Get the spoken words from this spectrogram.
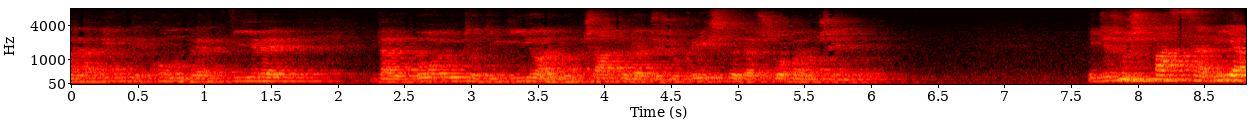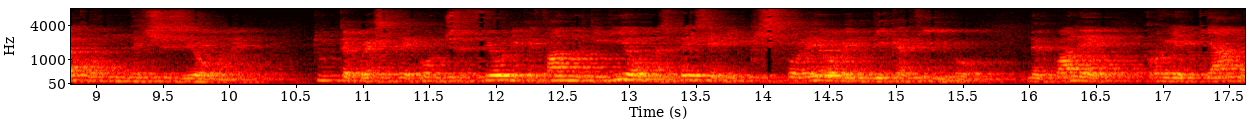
veramente convertire dal volto di Dio annunciato da Gesù Cristo e dal suo Vangelo. E Gesù spazza via con decisione tutte queste concezioni che fanno di Dio una specie di pistolero vendicativo nel quale proiettiamo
